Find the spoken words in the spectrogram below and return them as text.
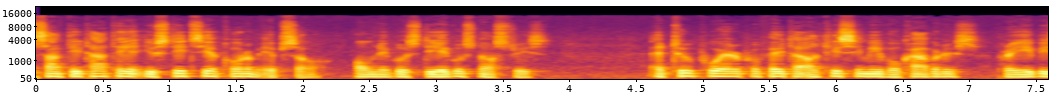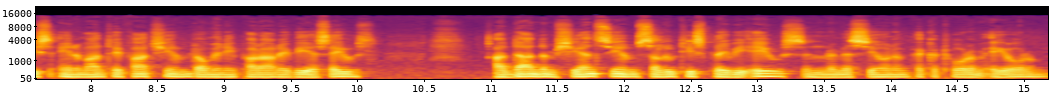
sanctitate et justitia corum ipso, omnibus diebus nostris, et tu puer profeta altissimi vocabaris, praeibis enim ante faciem Domini parare vias eus, ad dandam scientiam salutis plebi eus in remissionem peccatorum eorum,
